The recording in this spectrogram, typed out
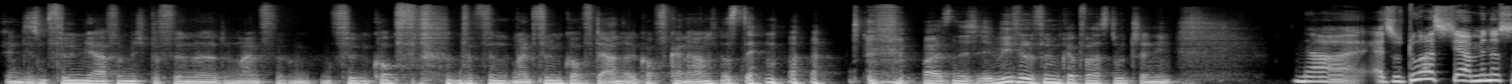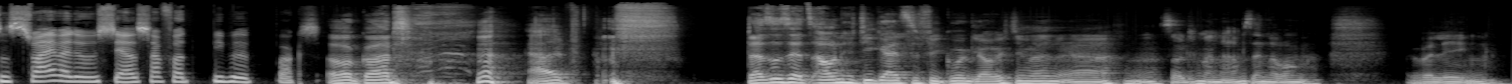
in, diesem Filmjahr für mich befindet, in meinem Film, Filmkopf befindet, mein Filmkopf, der andere Kopf, keine Ahnung, was der macht. Weiß nicht. Wie viele Filmköpfe hast du, Jenny? Na, also du hast ja mindestens zwei, weil du bist ja Suffolk Bibelbox. Oh Gott. Halb. Das ist jetzt auch nicht die geilste Figur, glaube ich, die man, ja, sollte ich mal Namensänderung überlegen.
